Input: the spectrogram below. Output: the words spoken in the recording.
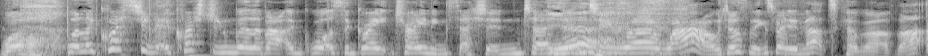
Well, Well, a question, a question, Will, about a, what's a great training session turned Yeah. into uh, wow. I wasn't expecting that to come out of that.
